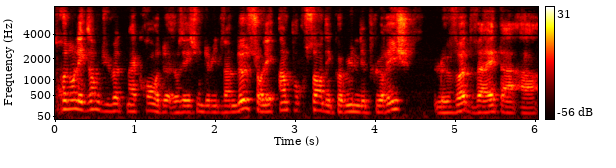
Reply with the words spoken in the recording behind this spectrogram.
Prenons l'exemple du vote Macron aux élections de 2022, sur les 1% des communes les plus riches, le vote va être à,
